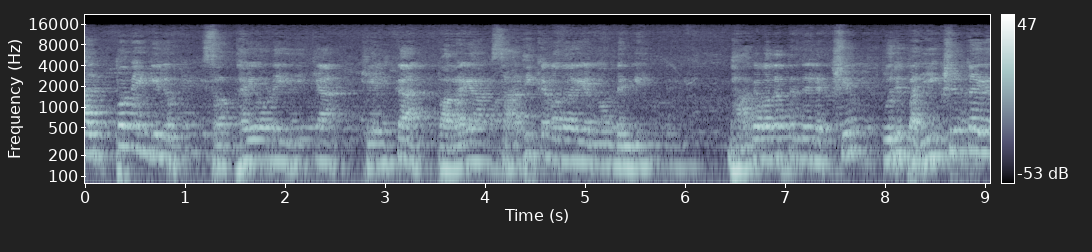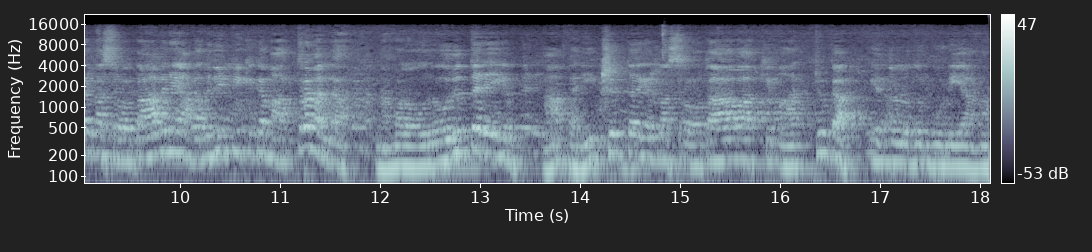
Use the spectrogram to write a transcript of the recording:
അല്പമെങ്കിലും ശ്രദ്ധയോടെ ഇരിക്കാൻ കേൾക്കാൻ പറയാൻ സാധിക്കണത് എന്നുണ്ടെങ്കിൽ ഭാഗവതത്തിന്റെ ലക്ഷ്യം ഒരു പരീക്ഷത്തെ എന്ന ശ്രോതാവിനെ അവതരിപ്പിക്കുക മാത്രമല്ല നമ്മൾ ഓരോരുത്തരെയും ആ പരീക്ഷത്തെ എന്ന ശ്രോതാവാക്കി മാറ്റുക എന്നുള്ളതും കൂടിയാണ്.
